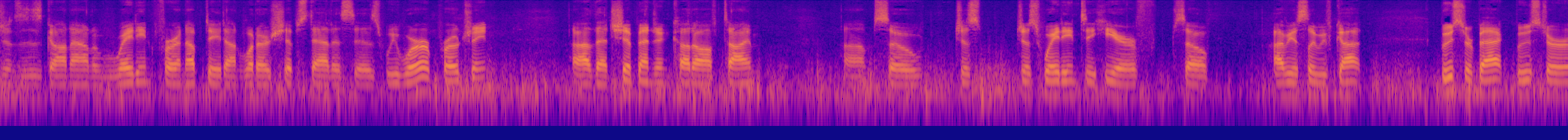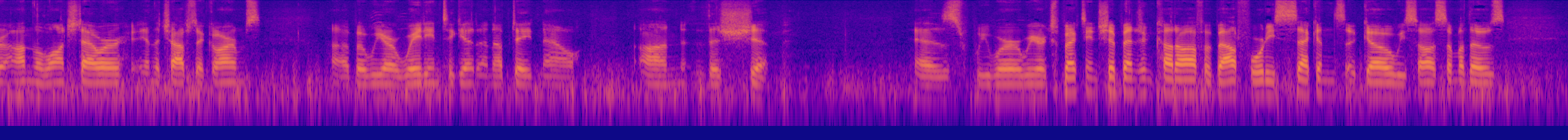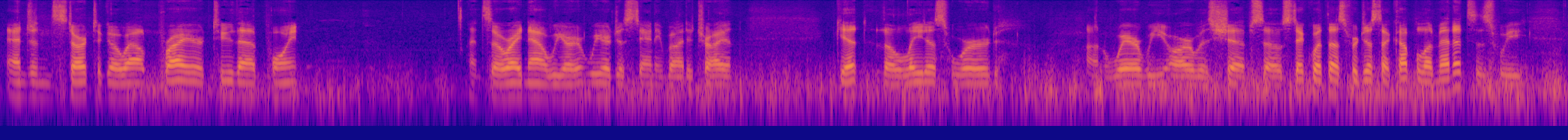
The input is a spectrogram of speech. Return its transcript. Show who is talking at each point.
Speaker 1: engines has gone out and waiting for an update on what our ship status is. We were approaching uh, that ship engine cutoff time, um, so just just waiting to hear. So obviously we've got booster back, booster on the launch tower in the chopstick arms, uh, but we are waiting to get an update now on the ship. As we were, we were expecting ship engine cutoff about 40 seconds ago. We saw some of those engines start to go out prior to that point, and so right now we are we are just standing by to try and get the latest word on where we are with ships. So stick with us for just a couple of minutes as we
